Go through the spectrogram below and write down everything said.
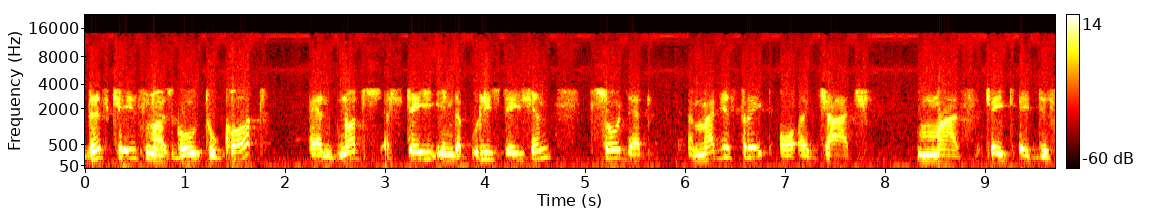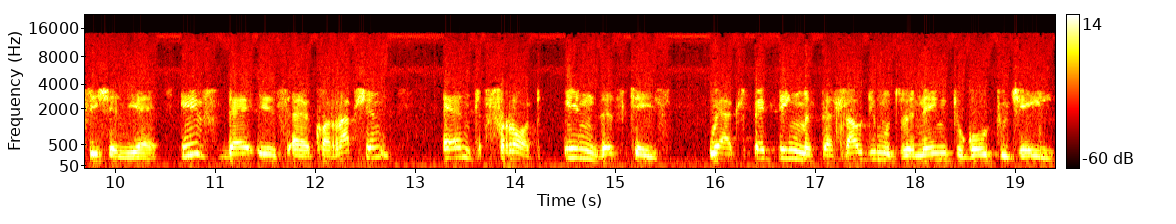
this case must go to court and not stay in the police station so that a magistrate or a judge must take a decision here. If there is uh, corruption and fraud in this case, we are expecting Mr. Hlaudi Motsoeneng to go to jail.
